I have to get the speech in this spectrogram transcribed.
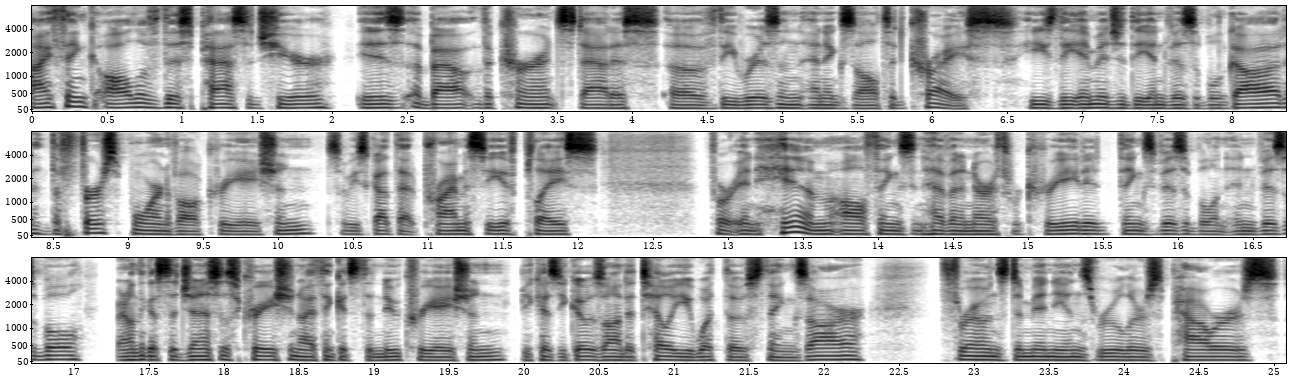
I think all of this passage here is about the current status of the risen and exalted Christ. He's the image of the invisible God, the firstborn of all creation. So he's got that primacy of place. For in him all things in heaven and earth were created, things visible and invisible. I don't think it's the Genesis creation. I think it's the new creation because he goes on to tell you what those things are thrones, dominions, rulers, powers,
